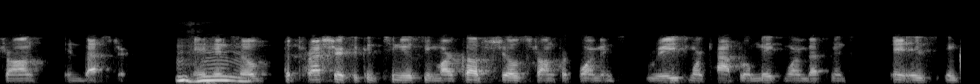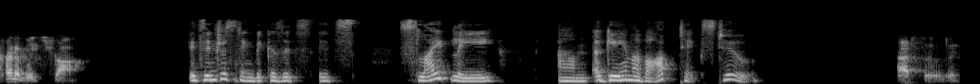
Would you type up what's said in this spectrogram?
strong investor. Mm-hmm. And, and, so the pressure to continuously mark up, show strong performance, raise more capital, make more investments is incredibly strong. It's interesting because it's, it's slightly um, a game of optics too. Absolutely.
